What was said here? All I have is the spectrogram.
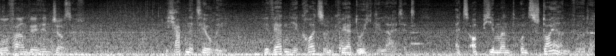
Wo fahren wir hin, Joseph? Ich habe eine Theorie. Wir werden hier kreuz und quer durchgeleitet. Als ob jemand uns steuern würde.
